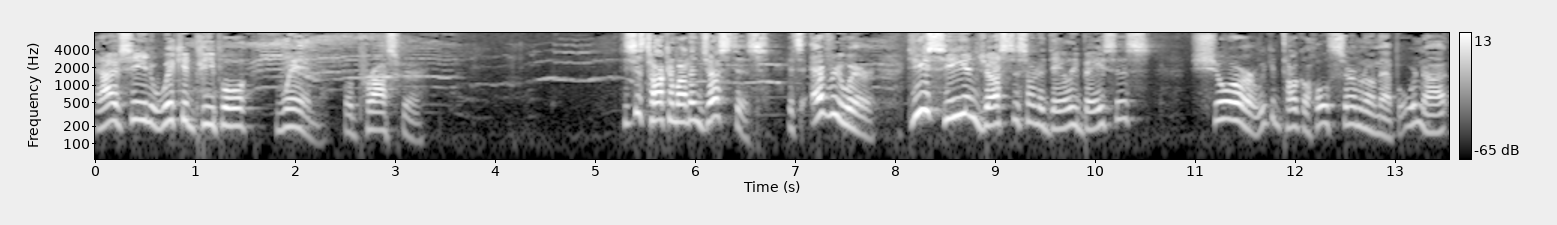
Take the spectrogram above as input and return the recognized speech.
and I've seen wicked people win or prosper. He's just talking about injustice. It's everywhere. Do you see injustice on a daily basis? Sure, we could talk a whole sermon on that, but we're not.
